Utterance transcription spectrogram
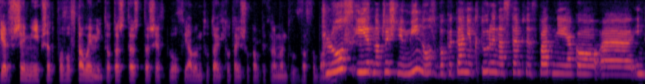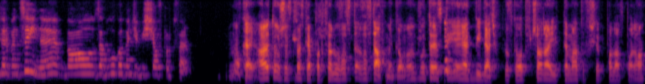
pierwszymi przed pozostałymi, to też, też, też jest plus, ja bym tutaj, tutaj szukał tych elementów zasobami. Plus i jednocześnie minus, bo pytanie, który następny wpadnie jako e, interwencyjny, bo za długo będzie wisiał w portfelu. No okej, okay, ale to już jest kwestia portfelu, zostawmy go, bo to jest jak widać, po prostu od wczoraj tematów się odpala sporo.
